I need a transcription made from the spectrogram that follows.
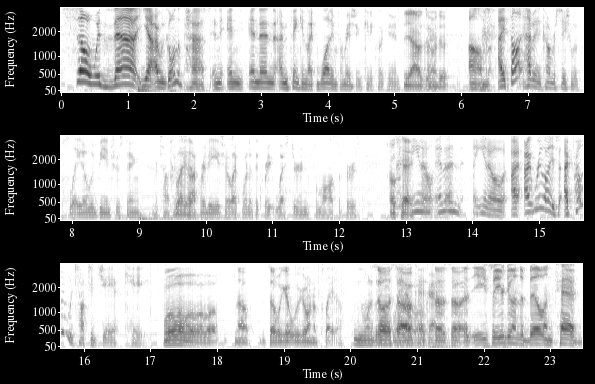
so with that, yeah, I would go in the past, and and and then I'm thinking like, what information can you click again? Yeah, I was doing it. Um, I thought having a conversation with Plato would be interesting. We're talking Plato. Socrates or like one of the great Western philosophers. Okay. You know, and then you know, I, I realized I probably would talk to JFK. Whoa, whoa, whoa, whoa, whoa! No, so we go. We're going to Plato. We want to So, go to Plato. so okay, so so uh, so you're doing the Bill and Ted,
